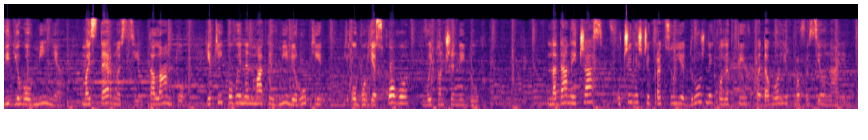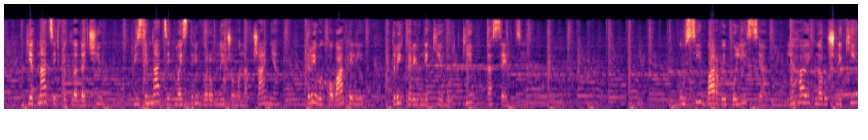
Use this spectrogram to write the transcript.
від його вміння, майстерності, таланту, який повинен мати вмілі руки і обов'язково витончений дух. На даний час в училищі працює дружний колектив педагогів-професіоналів, 15 викладачів, 18 майстрів виробничого навчання, 3 вихователі, 3 керівники гуртків та секцій. Усі барви Полісся лягають на рушники,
